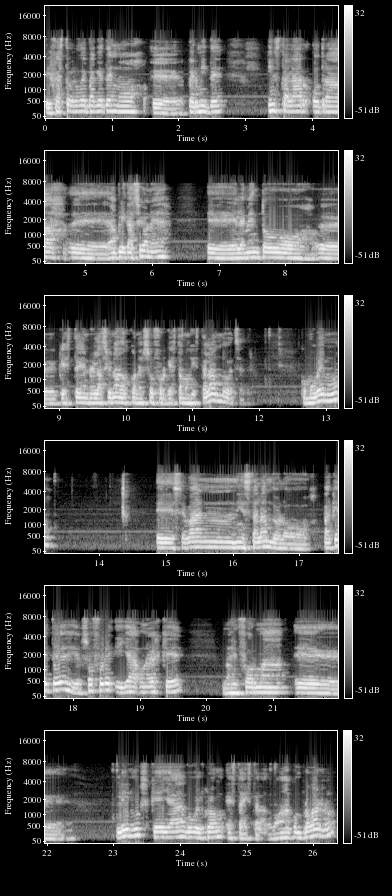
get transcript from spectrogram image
El gestor de paquetes nos eh, permite instalar otras aplicaciones, elementos que estén relacionados con el software que estamos instalando, etcétera. Como vemos, eh, se van instalando los paquetes y el software y ya una vez que nos informa eh, Linux que ya Google Chrome está instalado. Vamos a comprobarlo,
